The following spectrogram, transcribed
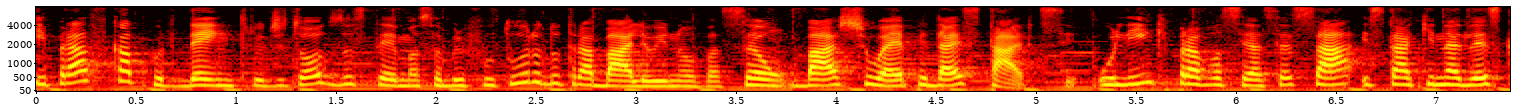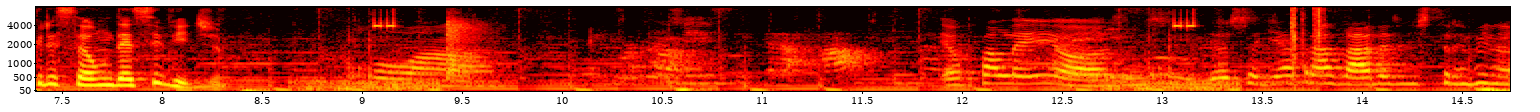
E para ficar por dentro de todos os temas sobre o futuro do trabalho e inovação, baixe o app da Startse. O link para você acessar está aqui na descrição desse vídeo. Boa. Eu falei, ó, gente, eu cheguei atrasada, a gente terminou.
